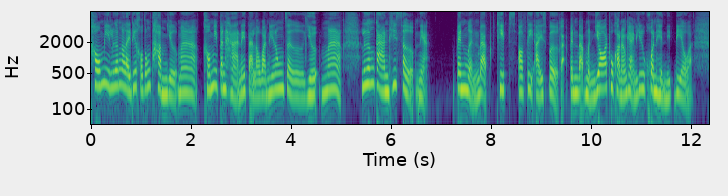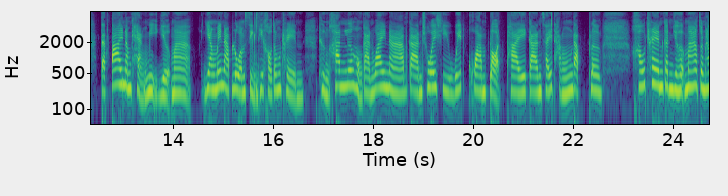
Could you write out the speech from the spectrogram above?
เขามีเรื่องอะไรที่เขาต้องทำเยอะมาก เขามีปัญหาในแต่ละวันที่ต้องเจอเยอะมาก เรื่องการที่เสิร์ฟเนี่ย เป็นเหมือนแบบ tips of the iceberg อะเป็นแบบเหมือนยอดภูเขาน้ำแข็งที่ทุกคนเห็นนิดเดียวอะแต่ใต้น้ำแข็งมีอีกเยอะมาก ยังไม่นับรวมสิ่งที่เขาต้องเทรน ถึงขั้นเรื่องของการว่ายน้ำการช่วยชีวิต ความปลอดภัย การใช้ถังดับเพลิง เขาเทรนกันเยอะมากจนแพล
